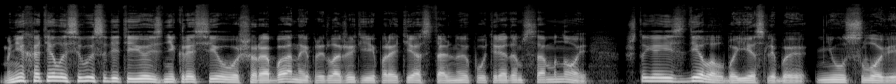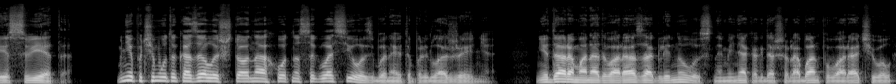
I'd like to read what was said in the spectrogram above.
Мне хотелось высадить ее из некрасивого шарабана и предложить ей пройти остальной путь рядом со мной, что я и сделал бы, если бы не условие света. Мне почему-то казалось, что она охотно согласилась бы на это предложение. Недаром она два раза оглянулась на меня, когда шарабан поворачивал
